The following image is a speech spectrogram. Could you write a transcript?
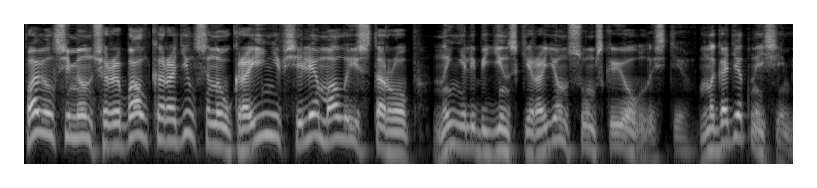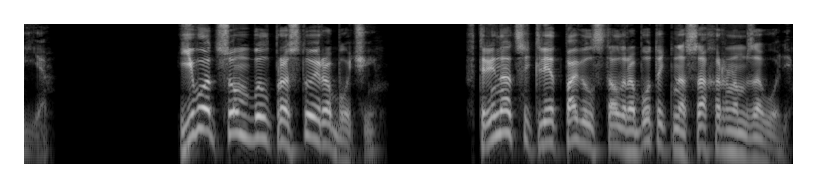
Павел Семенович Рыбалка родился на Украине в селе Малый Истороб, ныне Лебединский район Сумской области, в многодетной семье. Его отцом был простой рабочий. В 13 лет Павел стал работать на сахарном заводе.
